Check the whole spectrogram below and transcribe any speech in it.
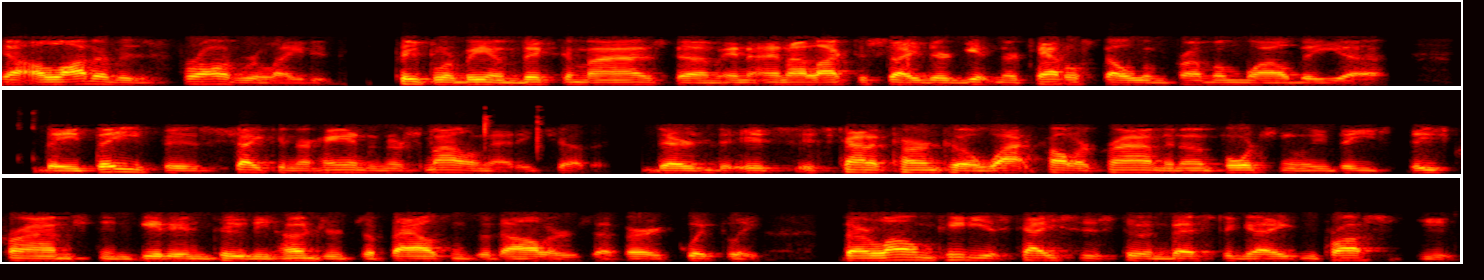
a lot of it is fraud related people are being victimized, um, and and I like to say they're getting their cattle stolen from them while the uh, the thief is shaking their hand and they're smiling at each other. There, it's it's kind of turned to a white collar crime, and unfortunately, these these crimes can get into the hundreds of thousands of dollars uh, very quickly. They're long, tedious cases to investigate and prosecute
